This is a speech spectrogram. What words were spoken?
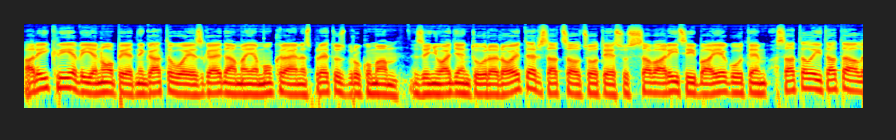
Arī Krievija nopietni gatavojas gaidāmajam Ukrainas pretuzbrukumam. Ziņu aģentūra Reuters atsaucoties uz savā rīcībā iegūtiem satelīta attēliem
